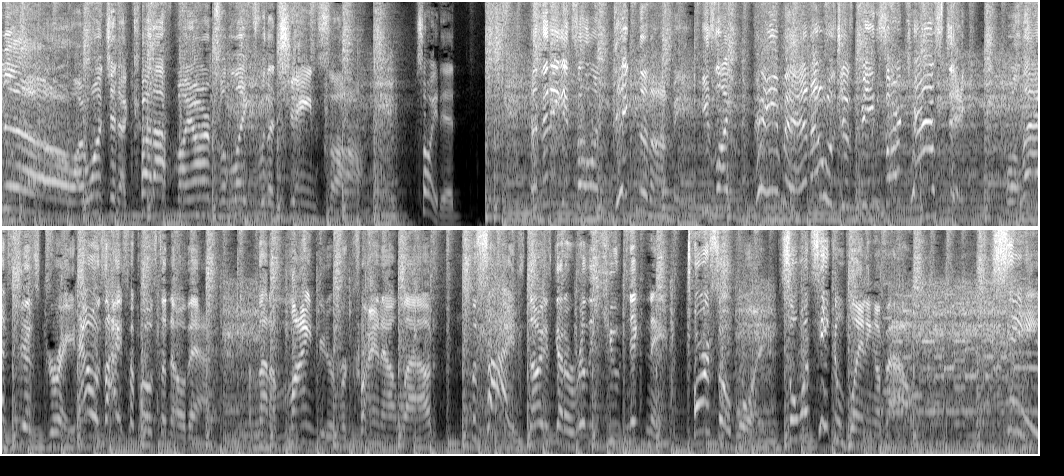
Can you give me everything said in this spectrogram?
no, I want you to cut off my arms and legs with a chainsaw. So I did. And then he gets all indignant on me. He's like, hey man, I was just being sarcastic. Well, that's just great. How was I supposed to know that? I'm not a mind reader for crying out loud. Besides, now he's got a really cute nickname, Torso Boy. So what's he complaining about? Say,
